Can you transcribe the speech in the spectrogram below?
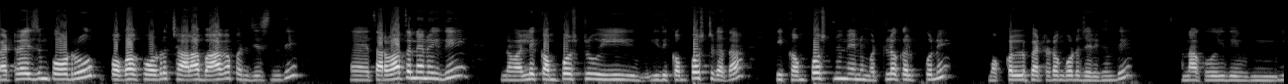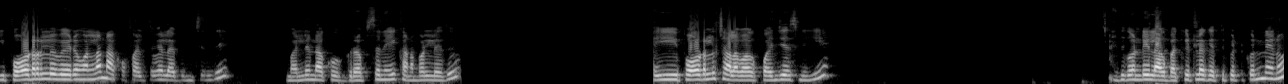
మెట్రైజింగ్ పౌడరు పొగాకు పౌడర్ చాలా బాగా పనిచేసింది. తర్వాత నేను ఇది మళ్ళీ కంపోస్టు ఈ ఇది కంపోస్ట్ కదా ఈ కంపోస్ట్ని నేను మట్టిలో కలుపుకొని మొక్కల్లో పెట్టడం కూడా జరిగింది. నాకు ఇది ఈ పౌడర్లు వేయడం వల్ల నాకు ఫలితమే లభించింది. మళ్ళీ నాకు గ్రబ్స్ అనేవి కనబడలేదు. ఈ పౌడర్లు చాలా బాగా పనిచేసినాయి. ఇదిగోండి ఇలా బకెట్లోకి ఎత్తి పెట్టుకొని నేను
